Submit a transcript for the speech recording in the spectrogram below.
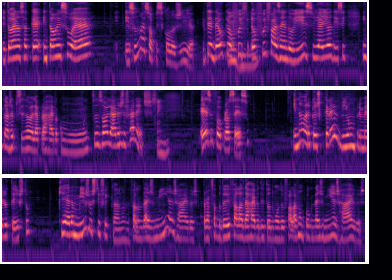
Então é não sei o quê. Então isso é. Isso não é só psicologia. Entendeu? Que eu, fui, Uhum. eu fui fazendo isso e aí eu disse, então a gente precisa olhar para a raiva com muitos olhares diferentes. Sim. Esse foi o processo. E na hora que eu escrevi um primeiro texto, que era me justificando, falando das minhas raivas, para poder falar da raiva de todo mundo, eu falava um pouco das minhas raivas,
